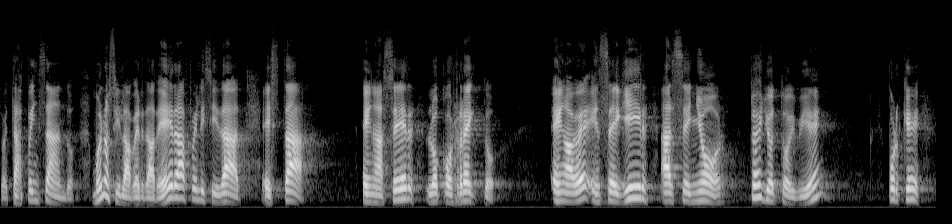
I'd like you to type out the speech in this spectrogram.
Tú estás pensando, bueno, si la verdadera felicidad está en hacer lo correcto, en, en seguir al Señor, entonces yo estoy bien. Porque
